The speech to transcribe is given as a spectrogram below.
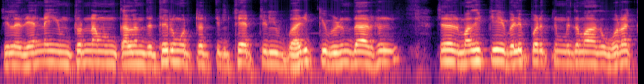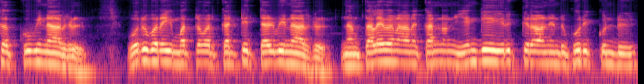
சிலர் எண்ணெயும் சுண்ணமும் கலந்த திருமுற்றத்தில் சேற்றில் வழுக்கி விழுந்தார்கள். சிலர் மகிழ்ச்சியை வெளிப்படுத்தும் விதமாக உறக்க கூவினார்கள். ஒருவரை மற்றவர் கட்டித் தழுவினார்கள். நம் தலைவனான கண்ணன் எங்கே இருக்கிறான் என்று கூறிக்கொண்டு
